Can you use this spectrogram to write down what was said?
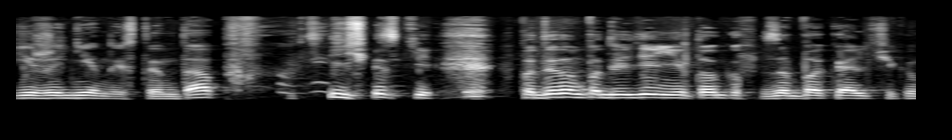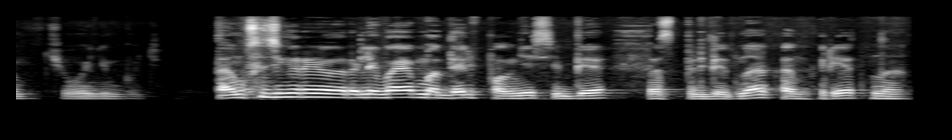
ежедневный стендап фактически, под этом подведение итогов за бокальчиком чего-нибудь. Там, кстати говоря, ролевая модель вполне себе распределена конкретно.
